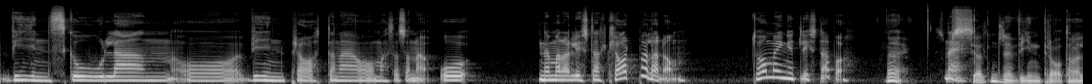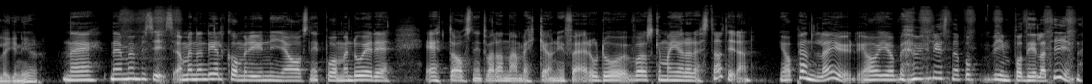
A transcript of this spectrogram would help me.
Vinskolan och Vinpratarna och massa sådana. Och när man har lyssnat klart på alla dem, då har man inget att lyssna på. Nej. Speciellt inte när vinpratarna lägger ner. Nej, nej men precis. Ja, men en del kommer det ju nya avsnitt på, men då är det ett avsnitt varannan vecka ungefär. Och då, vad ska man göra resten av tiden? Jag pendlar ju, jag, jag behöver ju lyssna på vinpodd hela tiden.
